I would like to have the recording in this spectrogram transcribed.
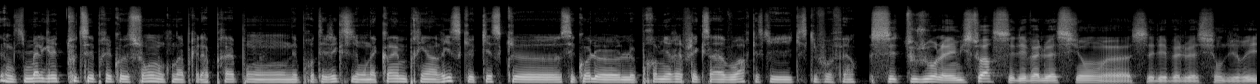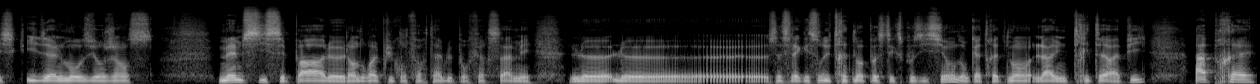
Donc malgré toutes ces précautions, donc on a pris la PrEP, on est protégé, que si on a quand même pris un risque, qu'est-ce que c'est quoi le, premier réflexe à avoir? Qu'est-ce qu'il faut faire? C'est toujours la même histoire, c'est l'évaluation, euh, c'est l'évaluation du risque, idéalement aux urgences même si c'est pas l'endroit le, plus confortable pour faire ça, mais ça c'est la question du traitement post-exposition, donc un traitement là une trithérapie après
